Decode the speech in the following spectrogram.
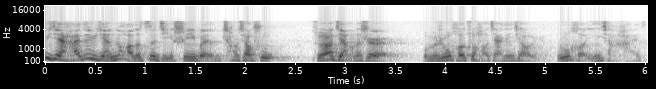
遇见孩子，遇见更好的自己》是一本畅销书，主要讲的是。我们如何做好家庭教育？如何影响孩子？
